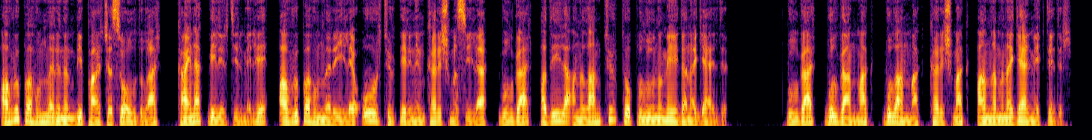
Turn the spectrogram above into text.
Avrupa Hunlarının bir parçası oldular, kaynak belirtilmeli, Avrupa Hunları ile Uğur Türklerinin karışmasıyla, Bulgar, adıyla anılan Türk topluluğunu meydana geldi. Bulgar, bulganmak, bulanmak, karışmak anlamına gelmektedir.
